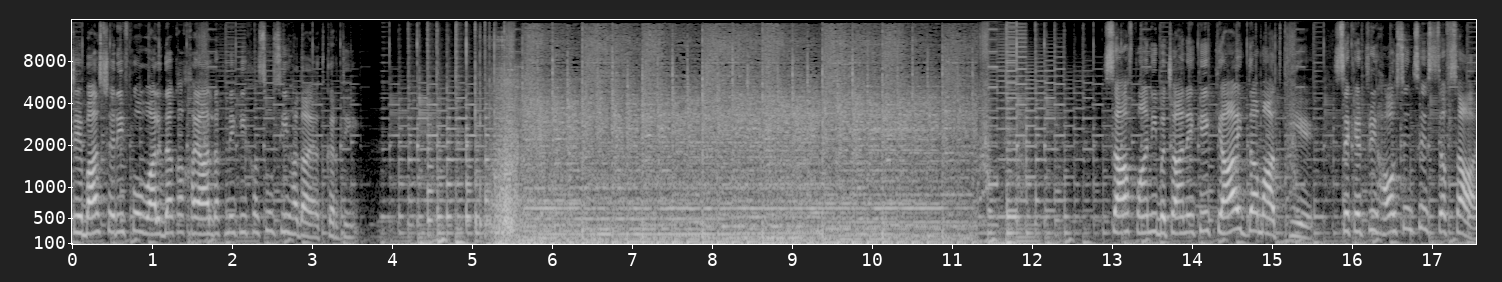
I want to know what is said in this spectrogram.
شہباز شریف کو والدہ کا خیال رکھنے کی خصوصی ہدایت کر دی۔ صاف پانی بچانے کے کیا اقدامات کیے؟ سیکرٹری ہاؤسنگ سے استفسار۔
